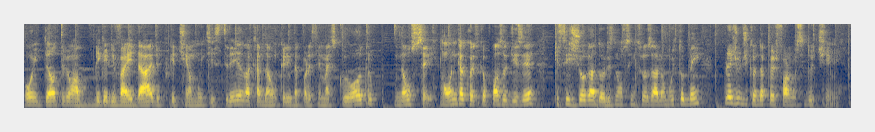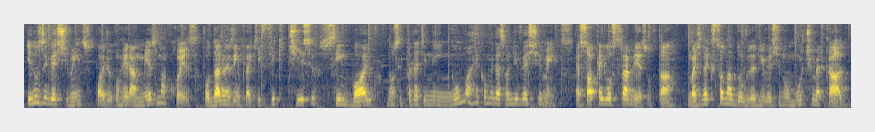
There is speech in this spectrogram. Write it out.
Ou então teve uma briga de vaidade porque tinha muita estrela, cada um querendo aparecer mais que o outro, não sei. A única coisa que eu posso dizer é que esses jogadores não se entrosaram muito bem, prejudicando a performance do time. E nos investimentos pode ocorrer a mesma coisa. Vou dar um exemplo aqui fictício, simbólico, não se trata de nenhuma recomendação de investimentos. É só para ilustrar mesmo, tá? Imagina que estou na dúvida de investir no multimercado.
